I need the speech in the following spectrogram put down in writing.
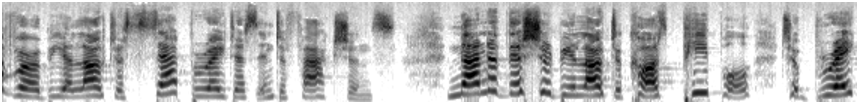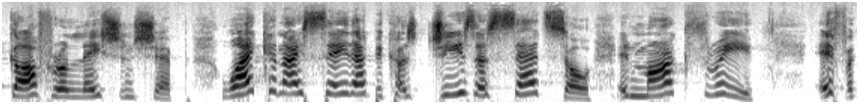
ever be allowed to separate us into factions. None of this should be allowed to cause people to break off relationship. Why can I say that? Because Jesus said so in Mark 3 if a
